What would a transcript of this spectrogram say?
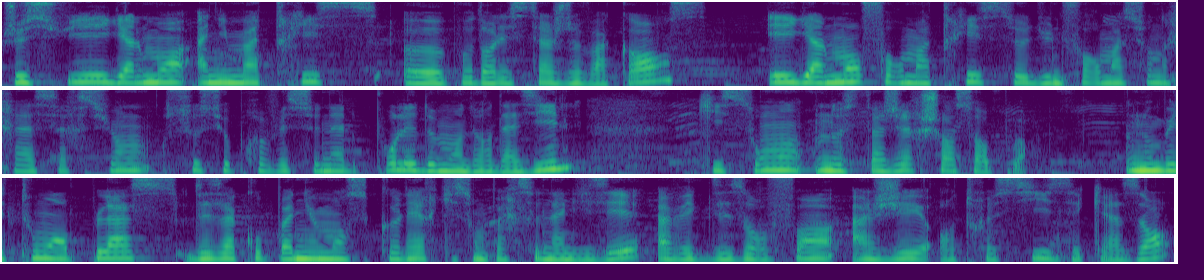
Je suis également animatrice euh, pendant les stages de vacances et également formatrice d'une formation de réinsertion socio-professionnelle pour les demandeurs d'asile, qui sont nos stagiaires chance emploi. Nous mettons en place des accompagnements scolaires qui sont personnalisés avec des enfants âgés entre 6 et 15 ans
